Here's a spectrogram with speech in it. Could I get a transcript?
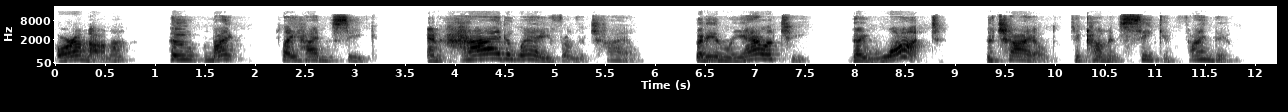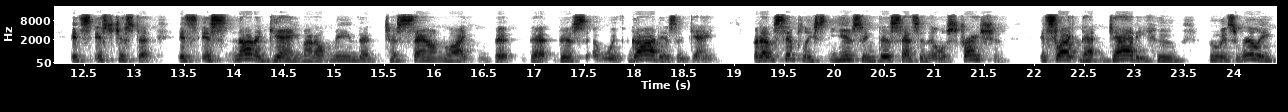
or a mama who might play hide and seek and hide away from the child. But in reality, they want the child to come and seek and find them. It's, it's just a it's it's not a game. I don't mean that to sound like that that this with God is a game, but I'm simply using this as an illustration. It's like that daddy who who is really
